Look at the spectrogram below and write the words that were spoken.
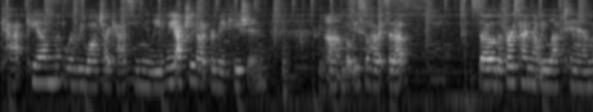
cat cam where we watch our cats when we leave. We actually got it for vacation, um, but we still have it set up. So the first time that we left him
